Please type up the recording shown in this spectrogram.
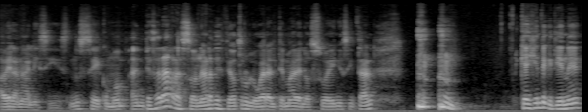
a ver, análisis, no sé, como a empezar a razonar desde otro lugar el tema de los sueños y tal. Que hay gente que tiene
